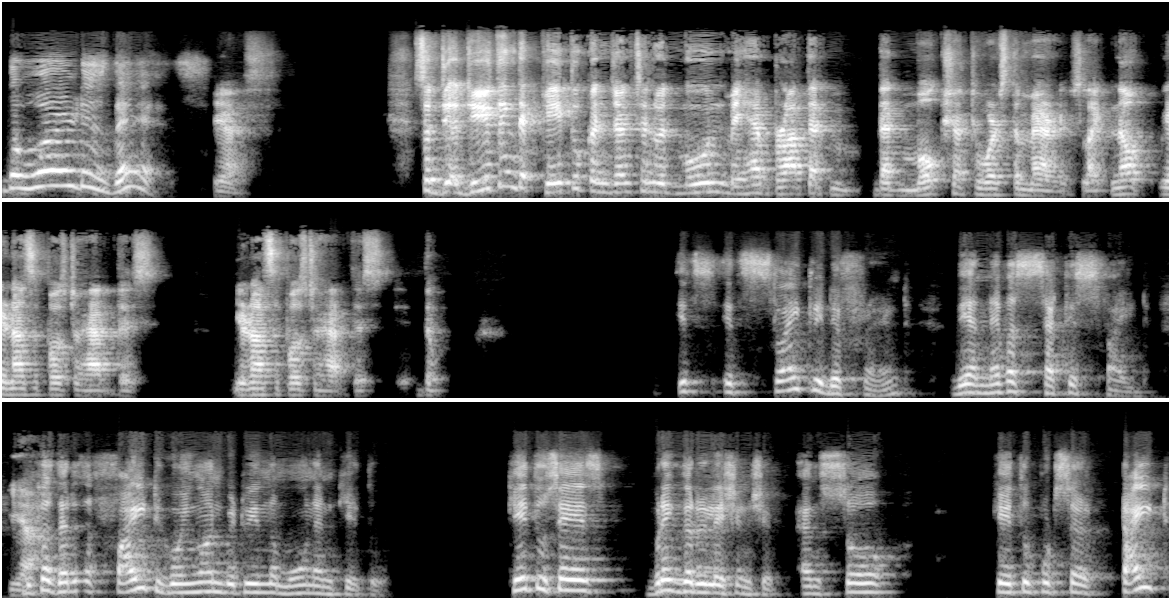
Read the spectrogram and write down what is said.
the world is theirs. Yes. So do, do you think the Ketu conjunction with Moon may have brought that that moksha towards the marriage? Like, no, you're not supposed to have this. You're not supposed to have this. The it's it's slightly different. They are never satisfied yeah. because there is a fight going on between the Moon and Ketu. Ketu says break the relationship, and so Ketu puts her tight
